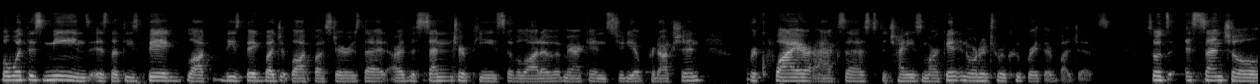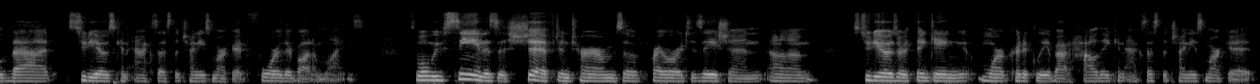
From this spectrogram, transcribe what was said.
But what this means is that these big block, these big budget blockbusters that are the centerpiece of a lot of American studio production require access to the Chinese market in order to recuperate their budgets. So it's essential that studios can access the Chinese market for their bottom lines. So what we've seen is a shift in terms of prioritization. Um, studios are thinking more critically about how they can access the Chinese market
